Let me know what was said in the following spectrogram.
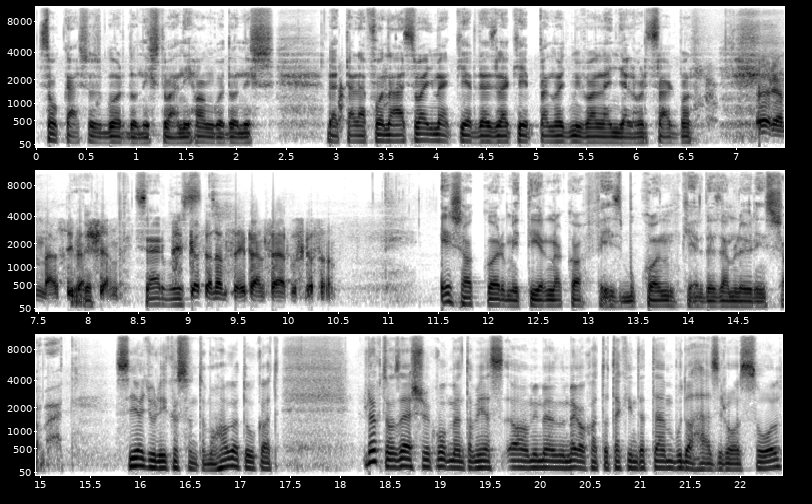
szokásos Gordon Istváni hangodon is betelefonálsz, vagy megkérdezlek éppen, hogy mi van Lengyelországban. Örömmel, szívesen. Szervusz. Köszönöm szépen, szervusz, köszönöm. És akkor mit írnak a Facebookon, kérdezem Lőrinc Sabát. Szia Gyuri, köszöntöm a hallgatókat. Rögtön az első komment, ami, ez, ami megakadt a tekintetem, Budaháziról szól.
